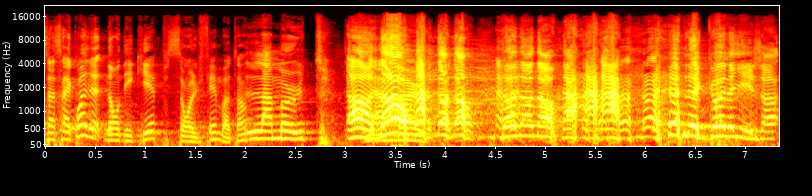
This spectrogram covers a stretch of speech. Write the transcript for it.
ça serait quoi notre nom d'équipe si on le fait, mettons? La meute. Ah La non! meute. non! Non, non, non, non! le gars, là, il est genre.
